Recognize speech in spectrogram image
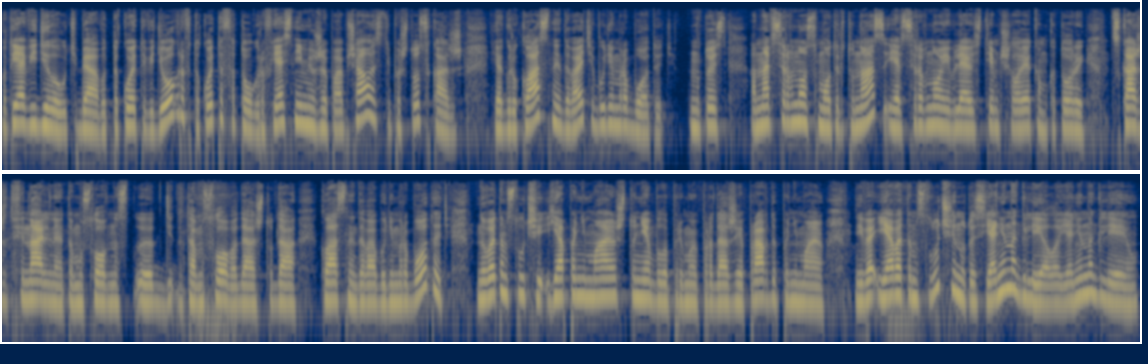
вот я видела у тебя вот такой-то видеограф, такой-то фотограф. Я с ними уже пообщалась, типа, что скажешь? Я говорю, классные, давайте будем работать. Ну, то есть она все равно смотрит у нас, я все равно являюсь тем человеком, который скажет финальное там условно э, там слово, да, что да, классные, давай будем работать. Но в этом случае я понимаю, что не было прямой продажи, я правда понимаю. И я в этом случае, ну, то есть я не наглела, я не наглею,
